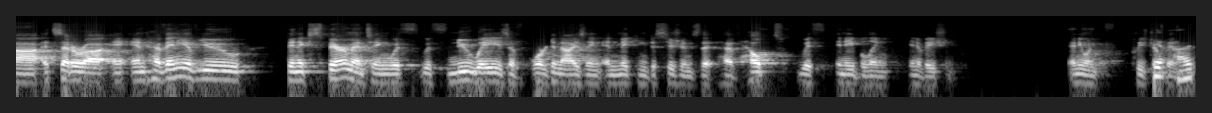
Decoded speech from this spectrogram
uh, et cetera? And, and have any of you been experimenting with, with new ways of organizing and making decisions that have helped with enabling innovation? Anyone, please jump yeah, in.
